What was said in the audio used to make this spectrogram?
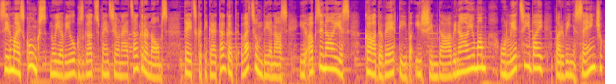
Sirmais kungs, nu jau ilgus gadus pensionēts agronoms, teica, ka tikai tagad, vecumdienās, ir apzinājies, kāda vērtība ir šim dāvinājumam un liecībai par viņa senču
